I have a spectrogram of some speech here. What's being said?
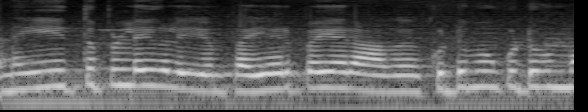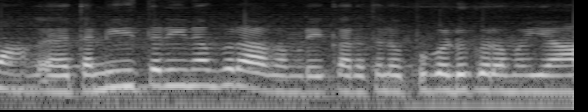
அனைத்து பிள்ளைகளையும் பெயர் பெயராக குடும்பம் குடும்பமாக தனித்தனி நபராக நம்முடைய கருத்தில் ஒப்பு கொடுக்கிறோம் ஐயா.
